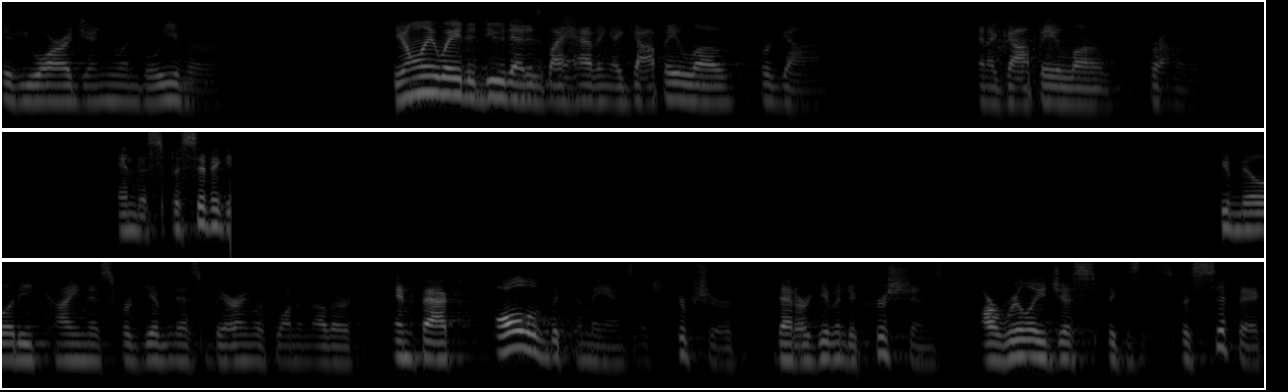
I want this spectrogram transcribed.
if you are a genuine believer, the only way to do that is by having agape love for God and agape love for others. And the specific humility, kindness, forgiveness, bearing with one another. In fact, all of the commands of Scripture that are given to Christians are really just spe- specific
